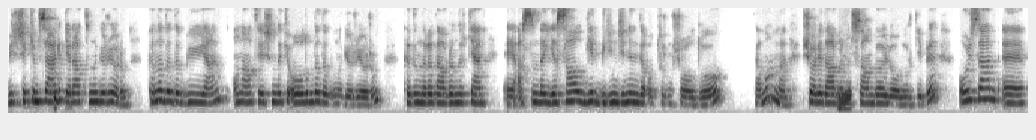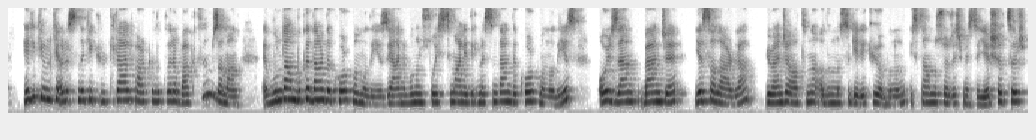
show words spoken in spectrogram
bir çekimserlik yarattığını görüyorum. Kanada'da büyüyen 16 yaşındaki oğlumda da bunu görüyorum. Kadınlara davranırken e, aslında yasal bir bilincinin de oturmuş olduğu, tamam mı? Şöyle davranırsam böyle olur gibi. O yüzden e, her iki ülke arasındaki kültürel farklılıklara baktığım zaman e, bundan bu kadar da korkmamalıyız. Yani bunun suistimal edilmesinden de korkmamalıyız. O yüzden bence yasalarla güvence altına alınması gerekiyor bunun. İstanbul Sözleşmesi yaşatır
